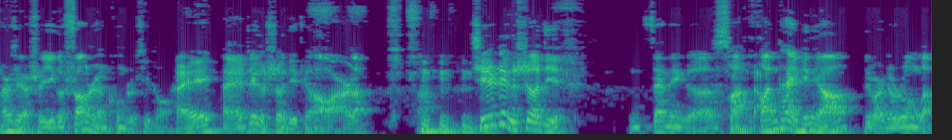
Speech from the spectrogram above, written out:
而且是一个双人控制系统。哎，哎，这个设计挺好玩的。啊、其实这个设计，嗯在那个环环太平洋里边就用了。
